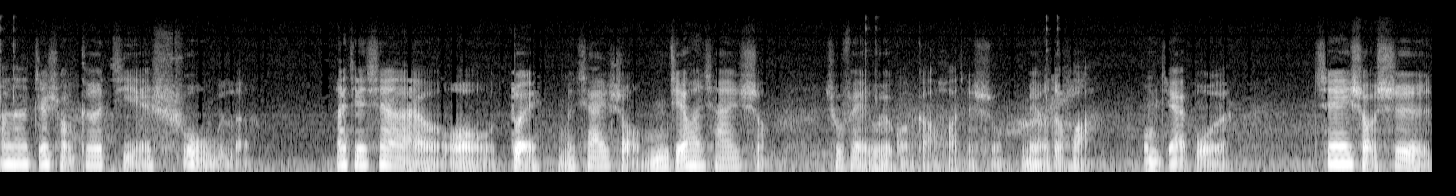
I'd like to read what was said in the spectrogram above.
好了，这首歌结束了。那接下来哦，对我们下一首，我们直接换下一首。除非如果有广告的话再说，没有的话，我们直接播了。这一首是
